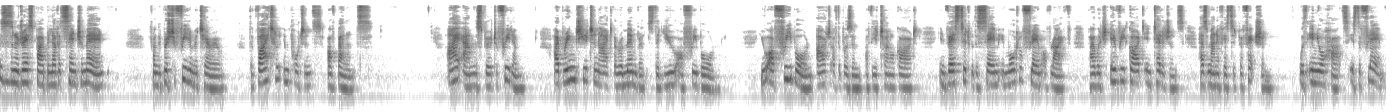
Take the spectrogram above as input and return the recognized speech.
an address by beloved Saint Germain from the Bridge to Freedom Material The Vital Importance of Balance. I am the Spirit of Freedom. I bring to you tonight a remembrance that you are freeborn. You are freeborn out of the bosom of the eternal God, invested with the same immortal flame of life by which every God intelligence has manifested perfection. Within your hearts is the flame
